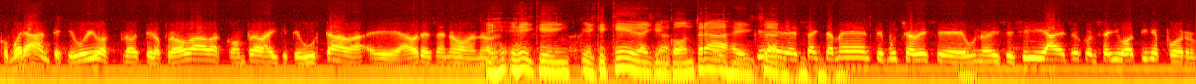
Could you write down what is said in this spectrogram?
como era antes, que vos ibas, pro- te lo probabas, comprabas el que te gustaba, eh, ahora ya no... no Es, es el que el que queda, el que encontrás, el, que claro. Exactamente, muchas veces uno dice, sí, ah, yo conseguí botines por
